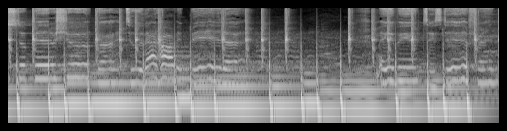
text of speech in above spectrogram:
Just a bit of sugar to that horrid bitter. Maybe you taste different.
